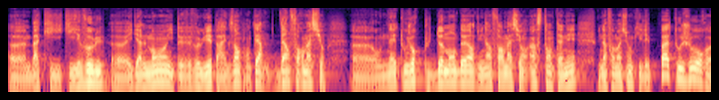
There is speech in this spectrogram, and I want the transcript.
bah, qui, qui, évoluent également. Ils peuvent évoluer, par exemple, en termes d'information. on est toujours plus demandeur d'une information instantanée, une information qui n'est pas toujours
